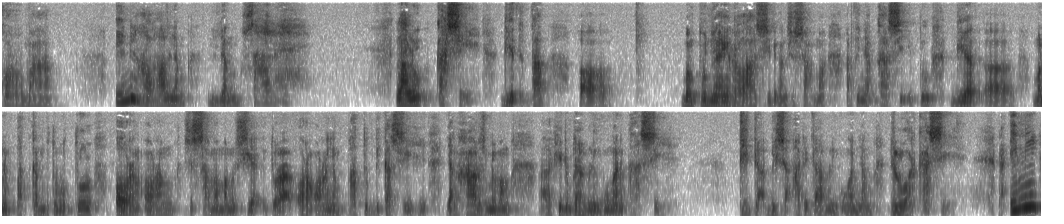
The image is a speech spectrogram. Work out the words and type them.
hormat. Ini hal-hal yang yang saleh. Lalu kasih, dia tetap uh, mempunyai relasi dengan sesama. Artinya kasih itu dia uh, menempatkan betul-betul orang-orang sesama manusia itu orang-orang yang patut dikasihi, yang harus memang hidup dalam lingkungan kasih. Tidak bisa ada dalam lingkungan yang di luar kasih. Nah ini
